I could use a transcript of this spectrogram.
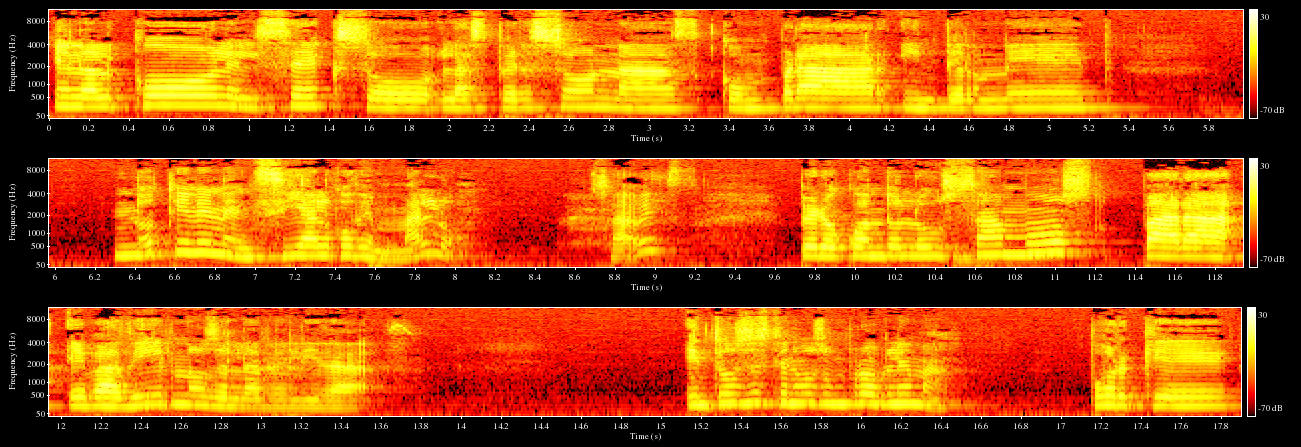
el alcohol, el sexo, las personas, comprar, internet, no tienen en sí algo de malo, ¿sabes? Pero cuando lo usamos para evadirnos de la realidad, entonces tenemos un problema, porque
